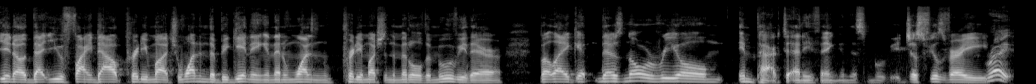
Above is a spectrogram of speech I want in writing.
you know that you find out pretty much one in the beginning and then one pretty much in the middle of the movie there. But like it, there's no real impact to anything in this movie. It just feels very right.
